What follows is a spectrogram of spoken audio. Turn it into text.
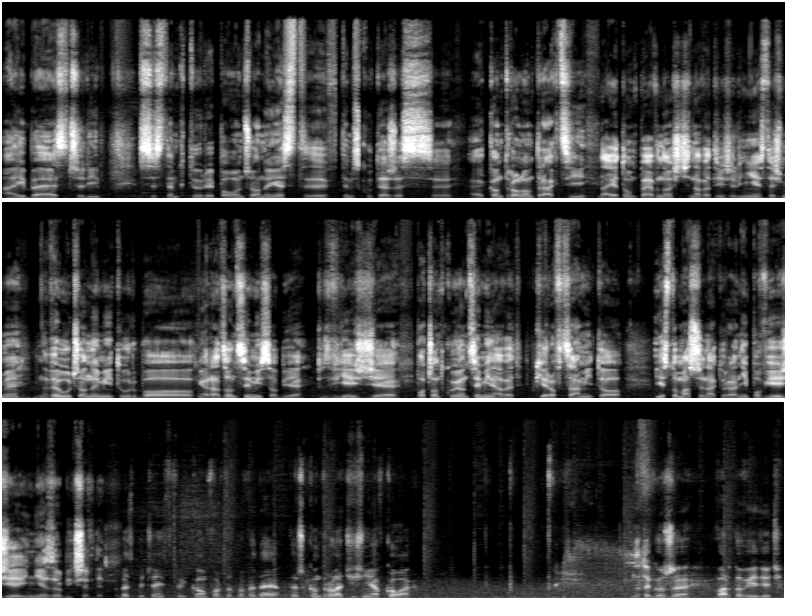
AIBS, czyli system, który połączony jest e, w tym skuterze z e, kontrolą trakcji. Daje tą pewność, nawet jeżeli nie jesteśmy wyuczonymi turbo, radzącymi sobie w jeździe, początkującymi nawet kierowcami, to jest to maszyna, która nie powiezie i nie zrobi krzywdy. Bezpieczeństwo i komfort odpowiada też kontrola ciśnienia w kołach. Dlatego, że warto wiedzieć,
